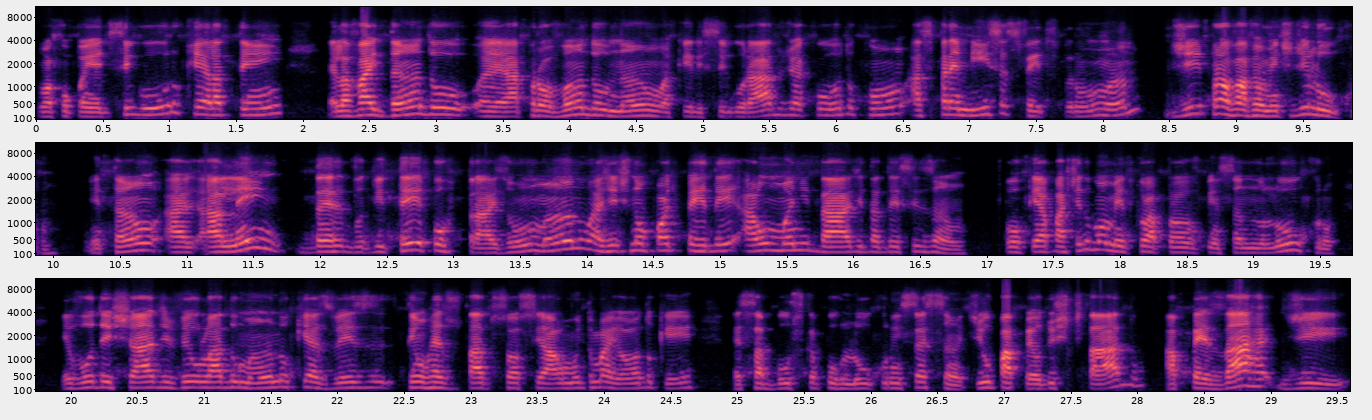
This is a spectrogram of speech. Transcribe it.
uma companhia de seguro, que ela tem. Ela vai dando, é, aprovando ou não aquele segurado de acordo com as premissas feitas por um humano, de provavelmente de lucro. Então, a, além de, de, ter por trás um humano, a gente não pode perder a humanidade da decisão. Porque a partir do momento que eu aprovo pensando no lucro, eu vou deixar de ver o lado humano, que às vezes tem um resultado social muito maior do que essa busca por lucro incessante. E o papel do Estado, apesar de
